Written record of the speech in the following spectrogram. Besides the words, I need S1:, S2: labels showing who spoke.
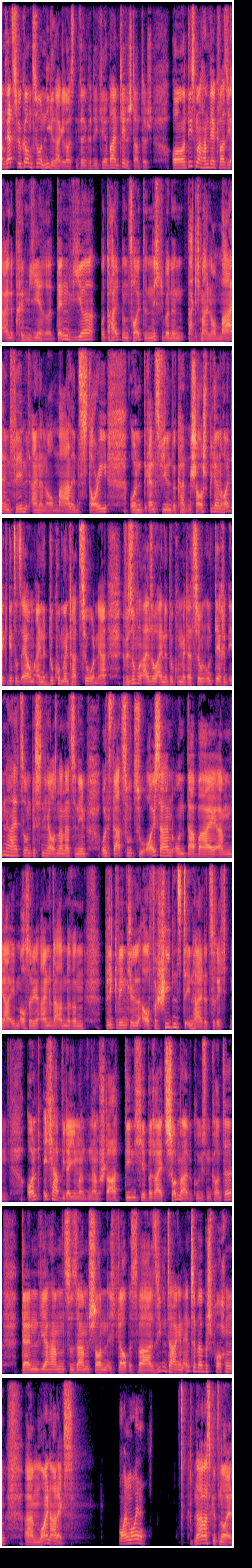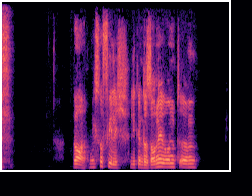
S1: Und herzlich willkommen zur niegelnagelneuesten Filmkritik hier beim Telestammtisch. Und diesmal haben wir quasi eine Premiere, denn wir unterhalten uns heute nicht über einen, sag ich mal, normalen Film mit einer normalen Story und ganz vielen bekannten Schauspielern. Heute geht es uns eher um eine Dokumentation, ja. Wir versuchen also eine Dokumentation und deren Inhalt so ein bisschen hier auseinanderzunehmen, uns dazu zu äußern und dabei ähm, ja eben auch so den ein oder anderen Blickwinkel auf verschiedenste Inhalte zu richten. Und ich habe wieder jemanden am Start, den ich hier bereits schon mal begrüßen konnte, denn wir haben zusammen schon, ich glaube, es war sieben Tage in Entebbe besprochen. Ähm, moin Alex.
S2: Moin, moin.
S1: Na, was gibt's Neues?
S2: Ja, nicht so viel. Ich liege in der Sonne und ähm,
